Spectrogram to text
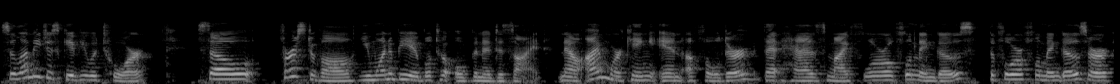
So let me just give you a tour. So First of all, you want to be able to open a design. Now, I'm working in a folder that has my floral flamingos. The floral flamingos are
